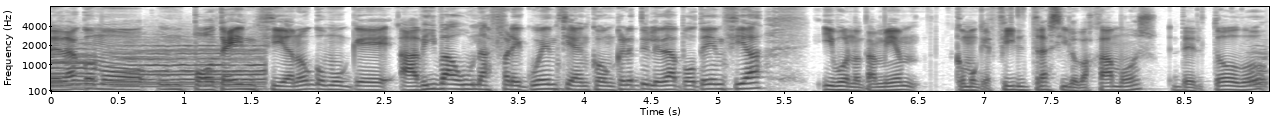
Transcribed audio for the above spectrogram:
le da como un potencia, ¿no? Como que aviva una frecuencia en concreto y le da potencia. Y bueno, también como que filtra si lo bajamos del todo.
